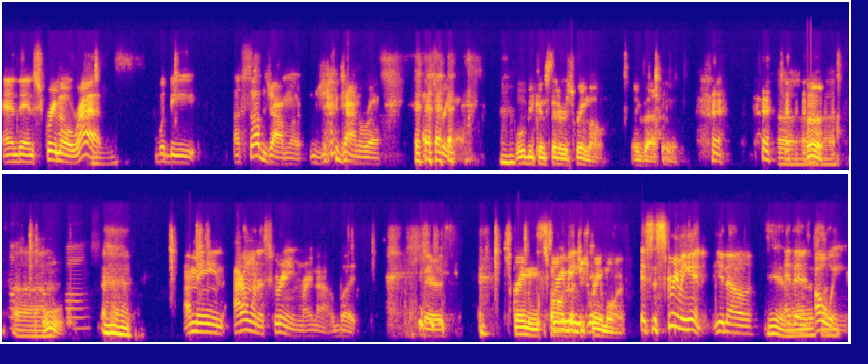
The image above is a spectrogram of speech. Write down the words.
And then screamo rap would be a subgenre genre of screamo. Will be considered screamo. Exactly. Uh, Some Uh, I mean, I don't want to scream right now, but there's Screaming songs Screaming- that you scream on. it's a screaming in it, you know, yeah, and man, then it's that's funny. owing.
